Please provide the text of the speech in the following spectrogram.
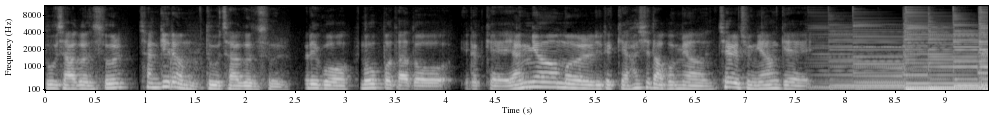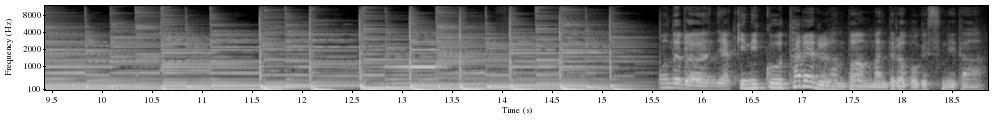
두 작은술, 참기름 두 작은술, 그리고 무엇보다도 이렇게 양념을 이렇게 하시다 보면 제일 중요한 게 오늘은 야끼니쿠 타레를 한번 만들어 보겠습니다.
